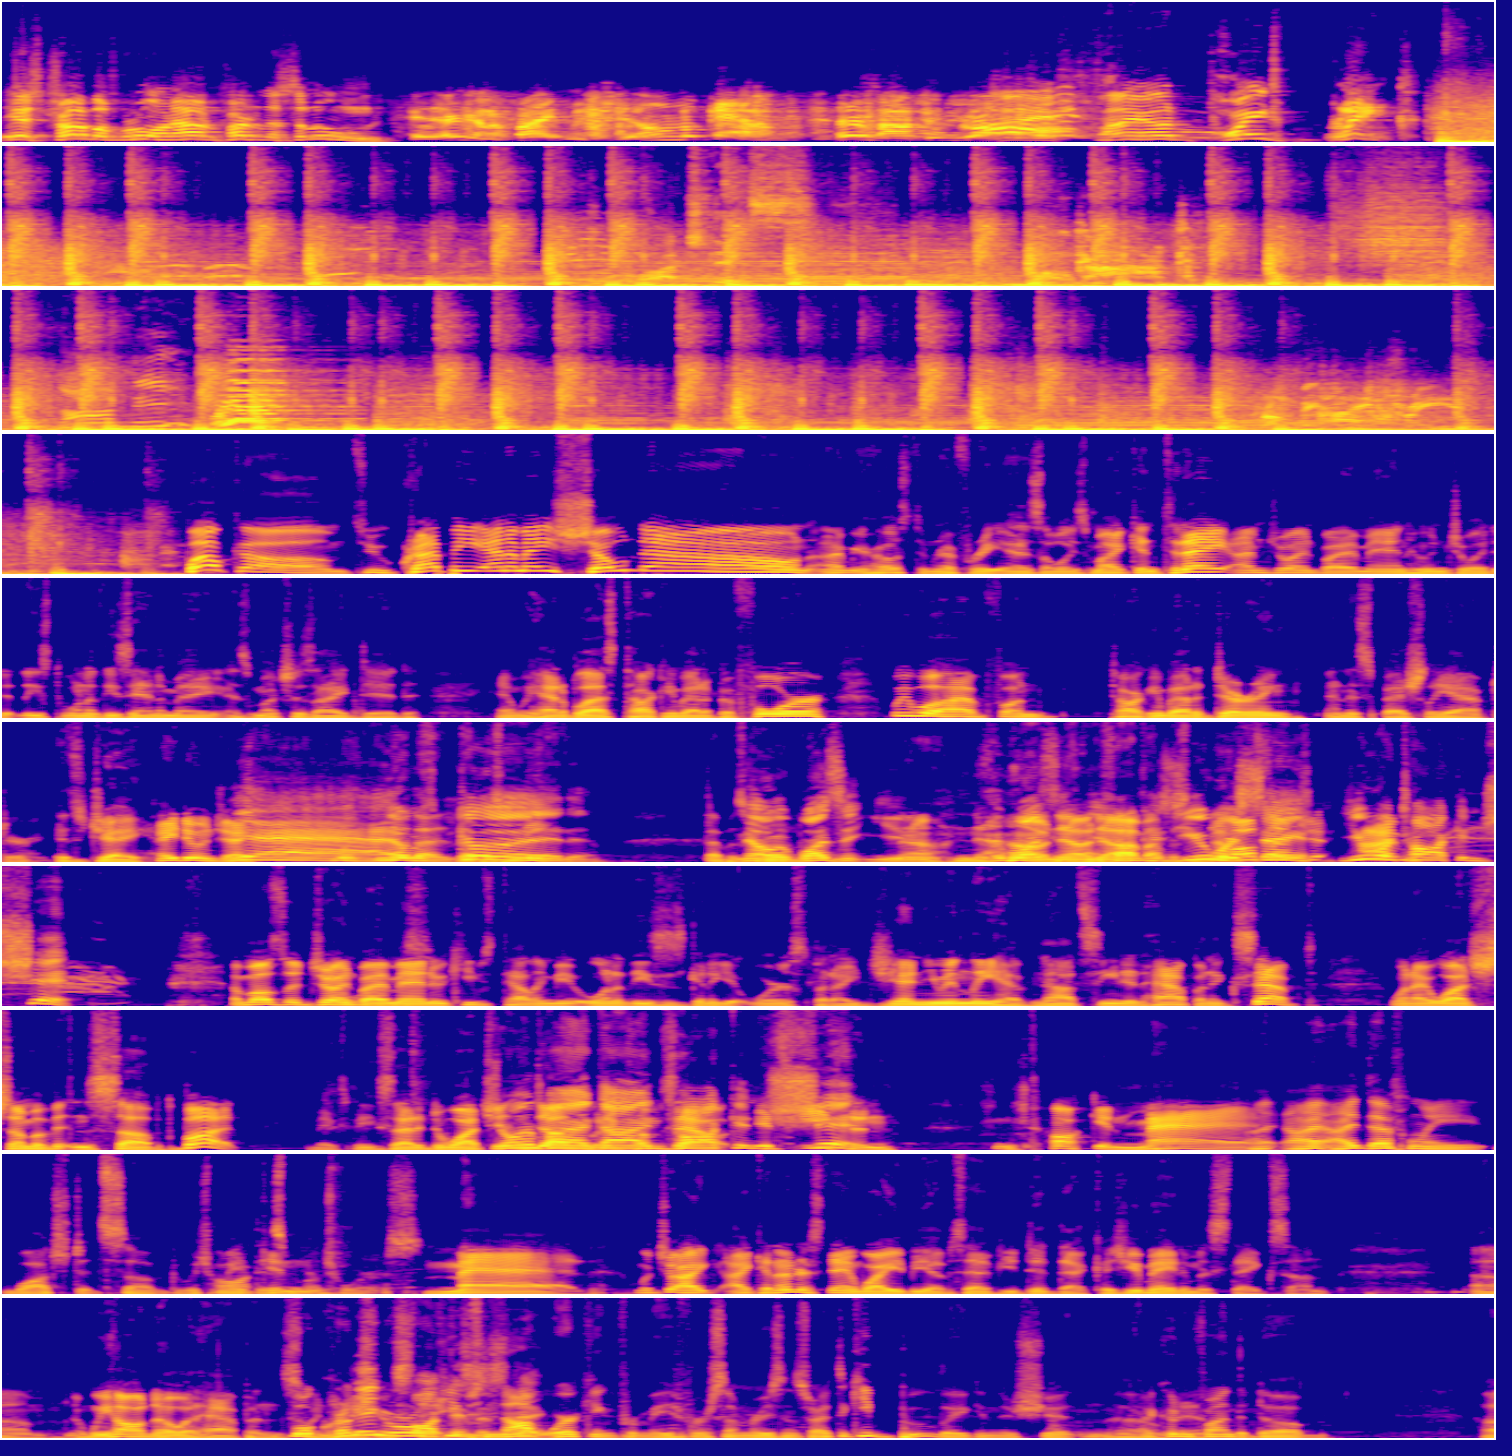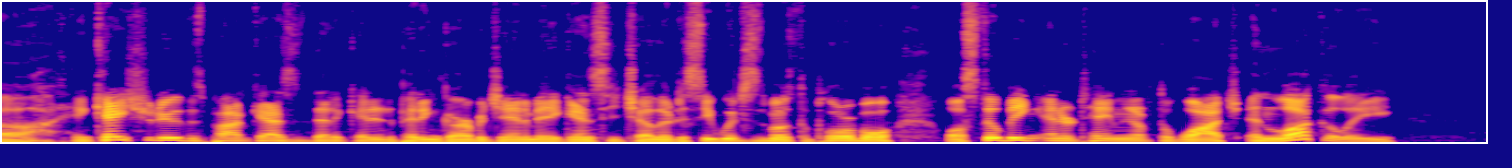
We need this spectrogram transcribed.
There's trouble brewing out in front of the saloon. Hey, they're gonna fight me, Don't Look at them. They're about to draw. I fired point blank. Watch this. Welcome to Crappy Anime Showdown. I'm your host and referee, as always, Mike. And today I'm joined by a man who enjoyed at least one of these anime as much as I did. And we had a blast talking about it before. We will have fun talking about it during and especially after. It's Jay. How you doing, Jay? Yeah, no, it was that- that was me. good. That was no, me. it wasn't you. No, no, it wasn't no, you. no, Because you I'm were saying ju- you were I'm- talking shit. I'm also joined by a man who keeps telling me one of these is going to get worse, but I genuinely have not seen it happen, except when I watched some of it in subbed. But it makes me excited to watch it in Joined by a guy it comes out. talking It's shit. Ethan talking mad. I, I, I definitely watched it subbed, which made this much worse. mad. Which I, I can understand why you'd be upset if you did that because you made a mistake, son. Um, and we all know what happens. Well, when you Crunchyroll fucking keeps mistake. not working for me for some reason, so I have to keep bootlegging this shit. and I couldn't man. find the dub. Uh, in case you're new, this podcast is dedicated to pitting garbage anime against each other to see which is the most deplorable while still being entertaining enough to watch. And luckily,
